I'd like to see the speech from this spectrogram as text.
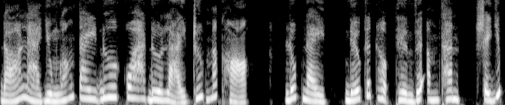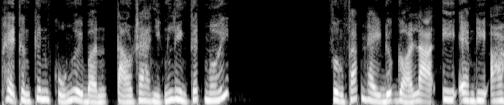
Đó là dùng ngón tay đưa qua đưa lại trước mắt họ. Lúc này, nếu kết hợp thêm với âm thanh sẽ giúp hệ thần kinh của người bệnh tạo ra những liên kết mới. Phương pháp này được gọi là EMDR,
